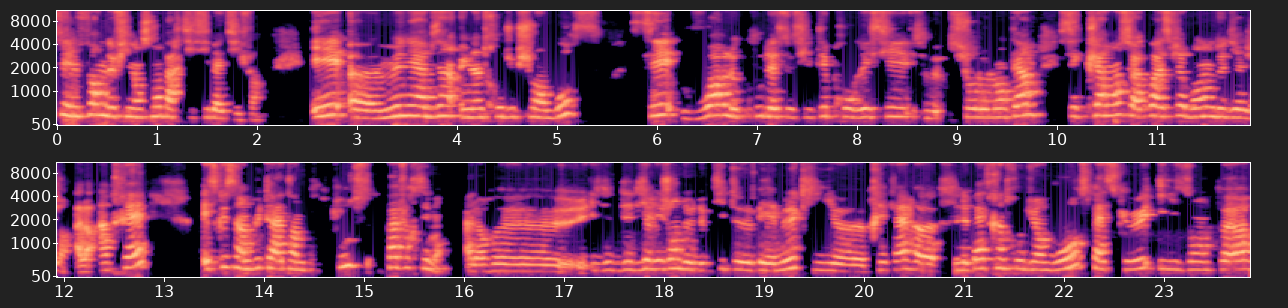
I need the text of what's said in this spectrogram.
c'est une forme de financement participatif hein. et euh, mener à bien une introduction en bourse c'est voir le coût de la société progresser sur le long terme. C'est clairement ce à quoi aspire bon nombre de dirigeants. Alors après, est-ce que c'est un but à atteindre pour tous? Pas forcément. Alors, euh, il y a des dirigeants de, petites PME qui euh, préfèrent euh, ne pas être introduits en bourse parce que ils ont peur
